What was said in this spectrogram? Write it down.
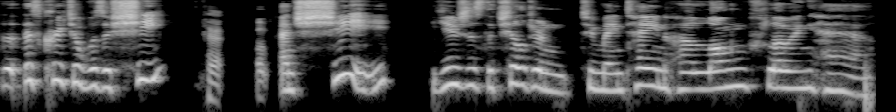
that this creature was a she, Okay. Oh. and she uses the children to maintain her long flowing hair.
